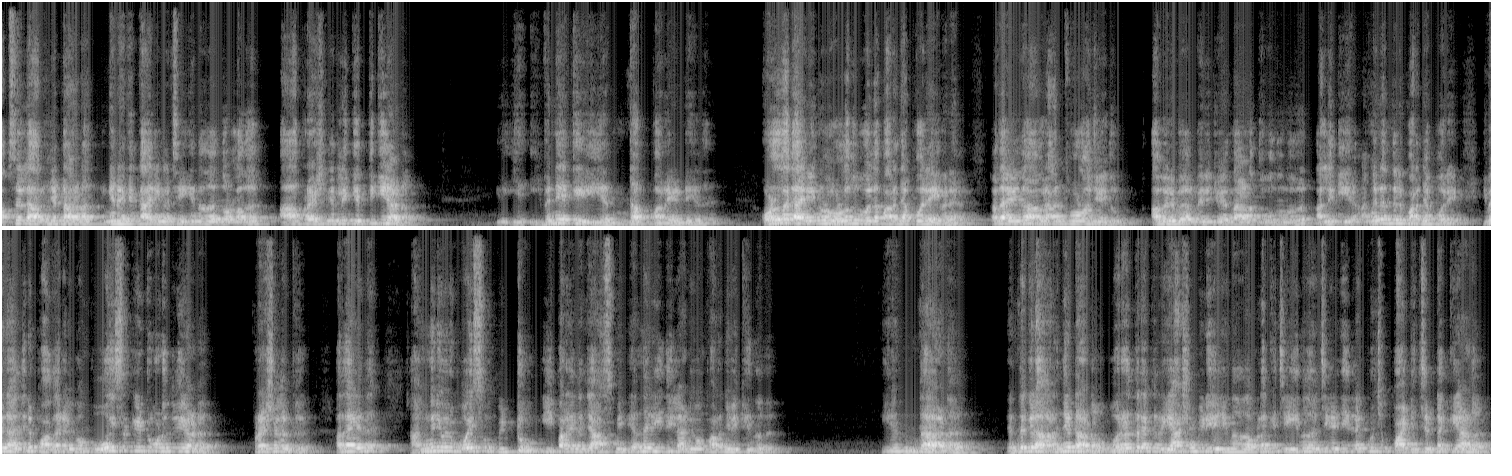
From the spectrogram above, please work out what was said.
അഫ്സൽ അറിഞ്ഞിട്ടാണ് ഇങ്ങനെയൊക്കെ കാര്യങ്ങൾ ചെയ്യുന്നത് എന്നുള്ളത് ആ പ്രേക്ഷകരിലേക്ക് എത്തിക്കുകയാണ്. ഇവനെയൊക്കെ എന്താ പറയേണ്ടത്? ഉള്ള കാര്യങ്ങൾ ഉള്ളതുപോലെ പറഞ്ഞ പോലെ ഇവന്? അതായത് അവർ അൺഫോളോ ചെയ്തു. അവർ വേർപിരിഞ്ഞു എന്നാണ് തോന്നുന്നത്. അല്ലെങ്കിൽ അങ്ങനെ എന്തെങ്കിലും പറഞ്ഞ പോലെ ഇവൻ അതിന് പകരം ഇവൻ വോയിസ് ഒക്കെ ഇട്ട് കൊടുക്കുകയാണ് പ്രേക്ഷകർക്ക്. അതായത് അങ്ങനെ ഒരു വോയിസ് വിട്ടു ഈ പറയുന്ന ജാസ്മിൻ എന്ന രീതിയിലാണ് ഇവൻ പറഞ്ഞു വെക്കുന്നത്. എന്താണ്? എന്തെങ്കിലും അറിഞ്ഞിട്ടാണോ? ഓരോരുത്തരൊക്കെ റിയാക്ഷൻ വീഡിയോ ചെയ്യുന്നത് നമ്മളൊക്കെ ചെയ്യുന്നത് വെച്ച് കഴിഞ്ഞാൽ ഇതിനെ കുറിച്ച് പഠിച്ചിട്ടൊക്കെയാണ്.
